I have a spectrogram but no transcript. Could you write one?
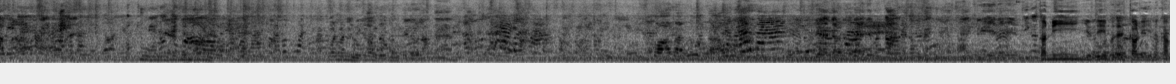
คนมันหนีเข้าหูมันเป็นแล้วแต่บอกแบบลูกสาวเดี๋ยวจะเดี๋ยวมันต่างไม่ต้องถ่ายครีเอทตอนนี้อยู่ที่ประเทศเกาหลีนะครับ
